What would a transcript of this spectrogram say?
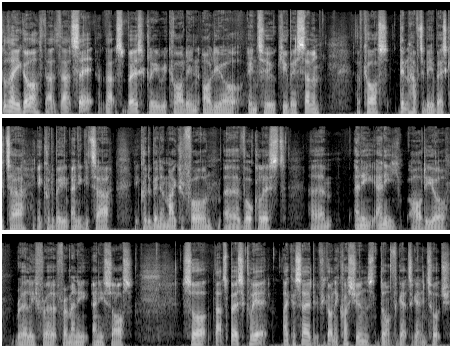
So there you go, that, that's it. That's basically recording audio into Cubase 7. Of course, didn't have to be a bass guitar, it could have been any guitar, it could have been a microphone, a vocalist, um, any any audio really for, from any, any source. So that's basically it. Like I said, if you've got any questions, don't forget to get in touch.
